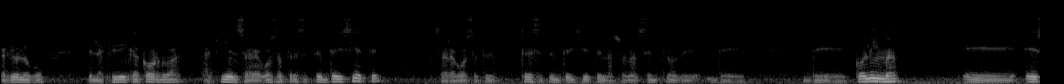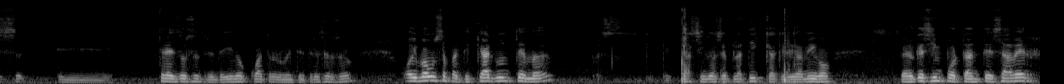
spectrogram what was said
cardiólogo de la Clínica Córdoba, aquí en Zaragoza 377, Zaragoza 377 en la zona centro de, Colima. Eh, es eh, 312-31-49300. Hoy vamos a platicar de un tema pues, que, que casi no se platica, querido amigo, pero que es importante saber.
